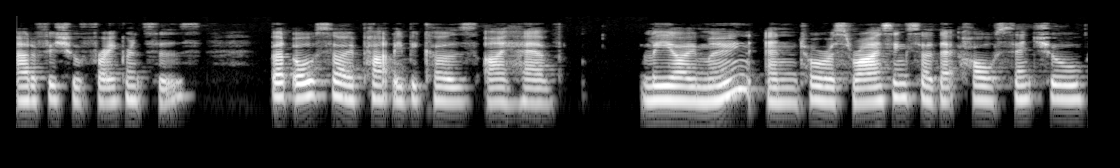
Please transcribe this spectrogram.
artificial fragrances, but also partly because I have Leo moon and Taurus rising, so that whole sensual,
